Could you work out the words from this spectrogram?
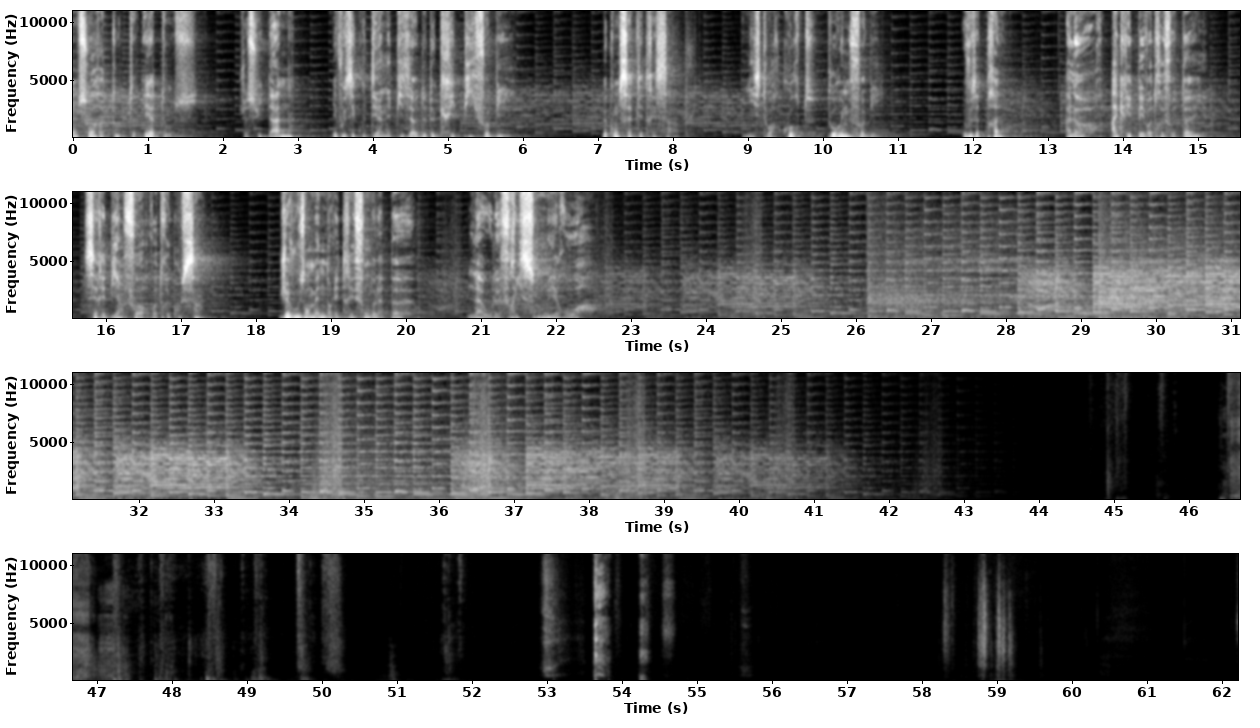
Bonsoir à toutes et à tous. Je suis Dan et vous écoutez un épisode de Creepyphobie. Le concept est très simple. Une histoire courte pour une phobie. Vous êtes prêts? Alors, agrippez votre fauteuil, serrez bien fort votre coussin. Je vous emmène dans les tréfonds de la peur, là où le frisson est roi.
